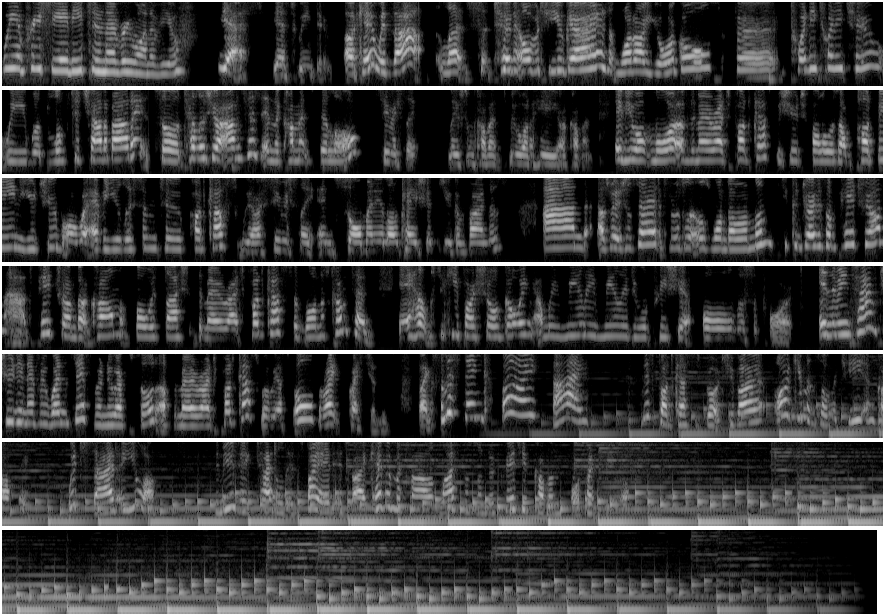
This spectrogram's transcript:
We appreciate each and every one of you Yes, yes, we do. Okay, with that, let's turn it over to you guys. What are your goals for 2022? We would love to chat about it. So tell us your answers in the comments below. Seriously, leave some comments. We want to hear your comments. If you want more of the Merry Writer podcast, be sure to follow us on Podbean, YouTube, or wherever you listen to podcasts. We are seriously in so many locations you can find us. And as Rachel said, for as little as $1 a month, you can join us on Patreon at patreon.com forward slash the Merry Writer podcast for bonus content. It helps to keep our show going, and we really, really do appreciate all the support. In the meantime, tune in every Wednesday for a new episode of the Merry Writer podcast where we ask all the right questions. Thanks for listening. Bye. Bye. This podcast is brought to you by Arguments Over Tea and Coffee. Which side are you on? The music titled Inspired is by Kevin MacLeod, licensed under Creative Commons 4.0.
